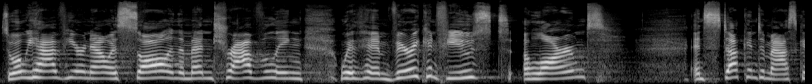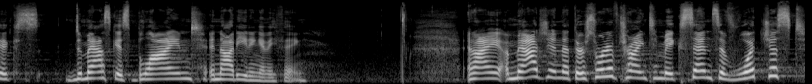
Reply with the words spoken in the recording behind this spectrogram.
So, what we have here now is Saul and the men traveling with him, very confused, alarmed, and stuck in Damascus, Damascus blind and not eating anything. And I imagine that they're sort of trying to make sense of what just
